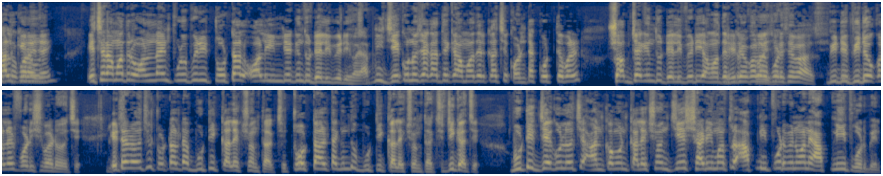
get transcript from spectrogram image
মাল করা যায়। এছাড়া আমাদের অনলাইন পুরোপুরি টোটাল অল ইন্ডিয়া কিন্তু ডেলিভারি হয়। আপনি যে কোনো জায়গা থেকে আমাদের কাছে কন্ট্যাক্ট করতে পারেন সব জায়গায় কিন্তু ডেলিভারি আমাদের ভিডিও কলের পরিষেবা আছে। ভিডিও ভিডিও কলের পরিষেবা রয়েছে। এটা রয়েছে টোটালটা বুটিক কালেকশন থাকছে। টোটালটা কিন্তু বুটিক কালেকশন থাকছে ঠিক আছে? বুটিক যেগুলো হচ্ছে আনকমন কালেকশন যে শাড়ি মাত্র আপনি পরবেন মানে আপনিই পরবেন।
